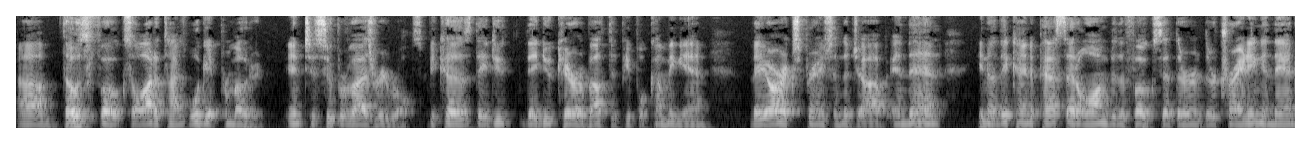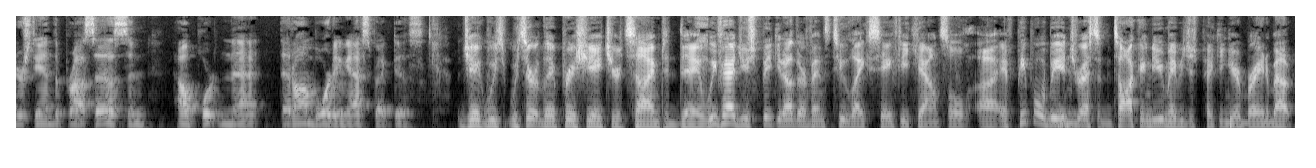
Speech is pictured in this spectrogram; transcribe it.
um, those folks a lot of times will get promoted into supervisory roles because they do they do care about the people coming in. They are experienced in the job, and then you know they kind of pass that along to the folks that they're they're training, and they understand the process and how important that that onboarding aspect is. Jake, we, we certainly appreciate your time today. We've had you speak at other events too, like Safety Council. Uh, if people would be mm-hmm. interested in talking to you, maybe just picking your brain about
